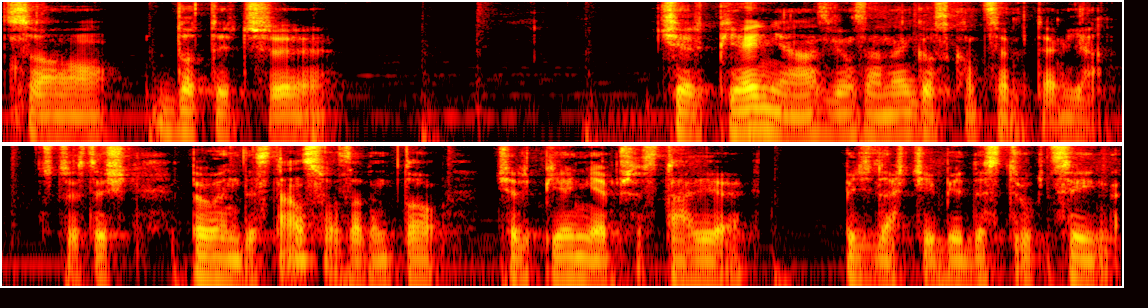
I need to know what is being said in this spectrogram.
co dotyczy cierpienia związanego z konceptem ja. Tu jesteś pełen dystansu, a zatem to cierpienie przestaje być dla ciebie destrukcyjne,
